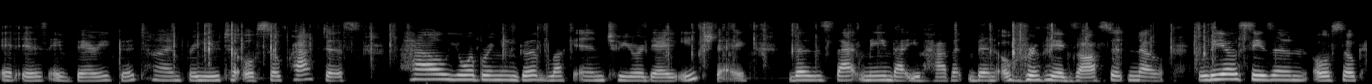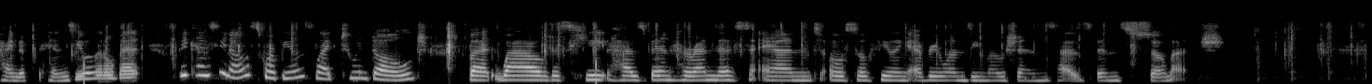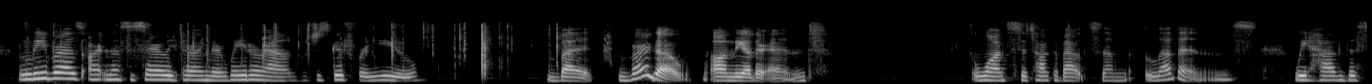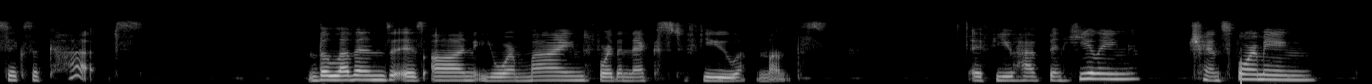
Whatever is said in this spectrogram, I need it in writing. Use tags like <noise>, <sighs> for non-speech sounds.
it is a very good time for you to also practice how you're bringing good luck into your day each day. Does that mean that you haven't been <laughs> overly exhausted? No. Leo season also kind of pins you a little bit because, you know, Scorpios like to indulge. But wow, this heat has been horrendous, and also feeling everyone's emotions has been so much. Libras aren't necessarily throwing their weight around, which is good for you. But Virgo, on the other end, wants to talk about some lovin's. We have the Six of Cups. The lovin's is on your mind for the next few months. If you have been healing, transforming,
